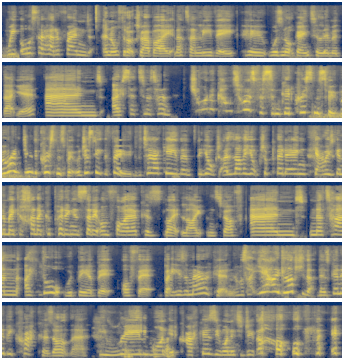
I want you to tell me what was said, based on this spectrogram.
we also had a friend an orthodox rabbi natan levy who was not going to limmud that year and i said to natan do you want to come to us for some good Christmas food? We won't do the Christmas bit. We'll just eat the food, the turkey, the, the Yorkshire. I love a Yorkshire pudding. Gary's going to make a Hanukkah pudding and set it on fire because like light and stuff. And Natan, I thought would be a bit off it, but he's American. I was like, yeah, I'd love to do that. There's going to be crackers, aren't there? He really wanted crackers. He wanted to do the whole thing.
